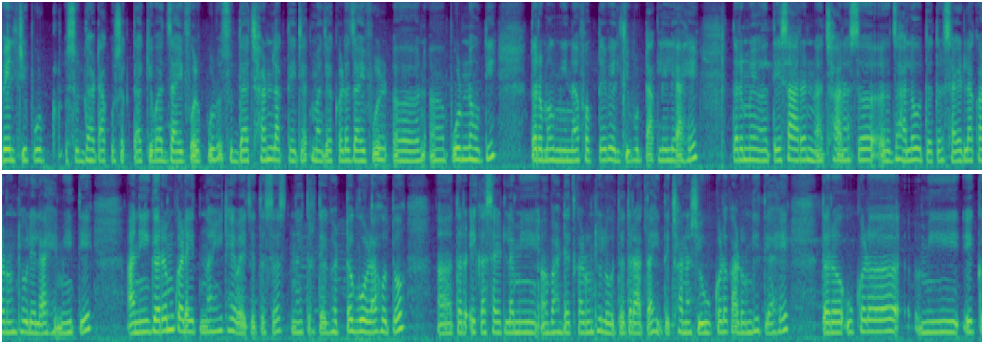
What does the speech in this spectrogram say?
वेलची पूडसुद्धा टाकू शकता किंवा जायफळ पूडसुद्धा छान लागते. ह्याच्यात माझ्याकडं जायफूळ पूड नव्हती तर मग मी ना फक्त वेलची पूड टाकलेली आहे. तर मी ते सारण ना छान असं झालं होतं तर साईडला काढून ठेवलेलं आहे मी ते. आणि गरम कढईत नाही ठेवायचं तसंच नाहीतर ते घट्ट गोळा होतो. तर एका साईडला मी भांड्यात काढून ठेवलं होतं तर आता इथे छान अशी उकड काढून घेते आहे. तर उकड मी एक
